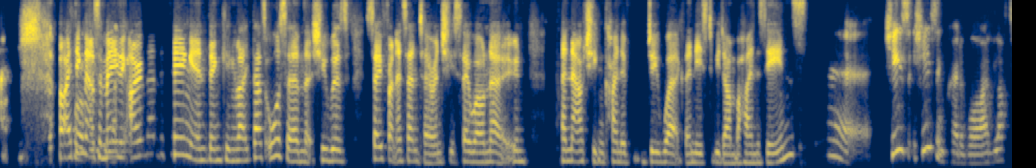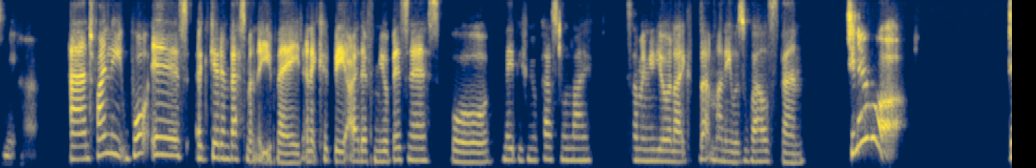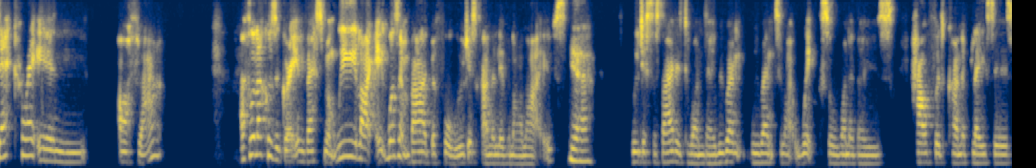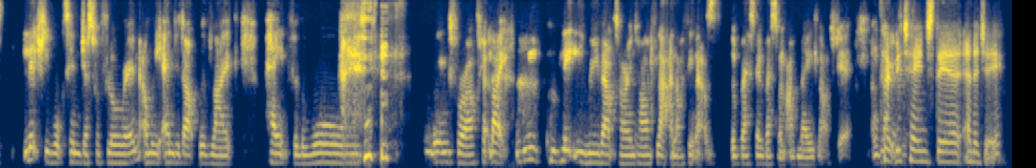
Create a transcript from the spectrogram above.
But I think that's amazing. I remember seeing it and thinking like that's awesome that she was so front and center and she's so well known, and now she can kind of do work that needs to be done behind the scenes. Yeah, she's she's incredible. I'd love to meet her. And finally, what is a good investment that you've made? And it could be either from your business or maybe from your personal life. Something that you're like, that money was well spent. Do you know what? Decorating our flat. I feel like it was a great investment. We like it wasn't bad before. We were just kind of living our lives. Yeah. We just decided to one day we went we went to like Wickes or one of those Halford kind of places. Literally walked in just for flooring, and we ended up with like paint for the walls, things for our like we completely revamped our entire flat and I think that was the best investment I've made last year. And totally changed the energy.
